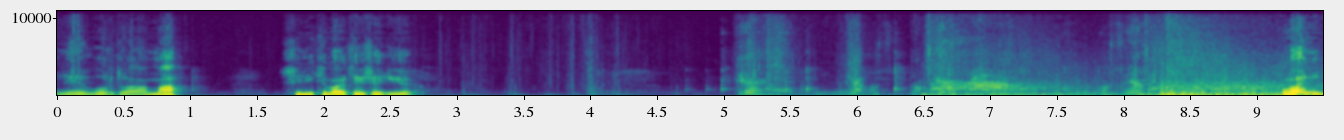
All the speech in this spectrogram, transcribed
Ne vurdu ama? Şimdi kim ateş ediyor? Ulan!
